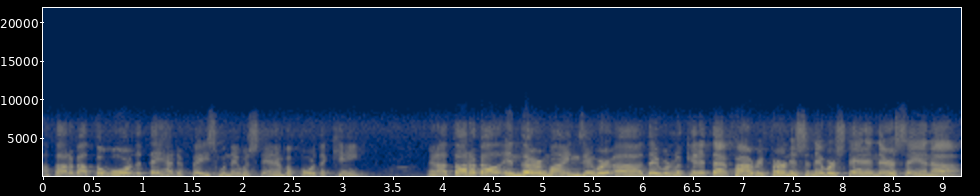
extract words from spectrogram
I thought about the war that they had to face when they were standing before the king. And I thought about in their minds, they were, uh, they were looking at that fiery furnace and they were standing there saying, uh,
